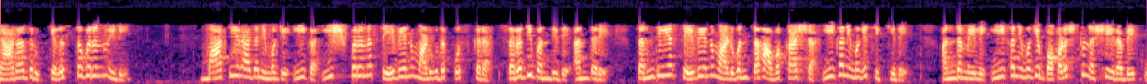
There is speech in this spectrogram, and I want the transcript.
ಯಾರಾದರೂ ಕೆಲಸದವರನ್ನು ಇಡಿ. ಮಾತೆಯರಾದ ನಿಮಗೆ ಈಗ ಈಶ್ವರನ ಸೇವೆಯನ್ನು ಮಾಡುವುದಕ್ಕೋಸ್ಕರ ಸರದಿ ಬಂದಿದೆ ಅಂದರೆ ತಂದೆಯ ಸೇವೆಯನ್ನು ಮಾಡುವಂತಹ ಅವಕಾಶ ಈಗ ನಿಮಗೆ ಸಿಕ್ಕಿದೆ. ಅಂದ ಮೇಲೆ ಈಗ ನಿಮಗೆ ಬಹಳಷ್ಟು ನಶೆ ಇರಬೇಕು.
